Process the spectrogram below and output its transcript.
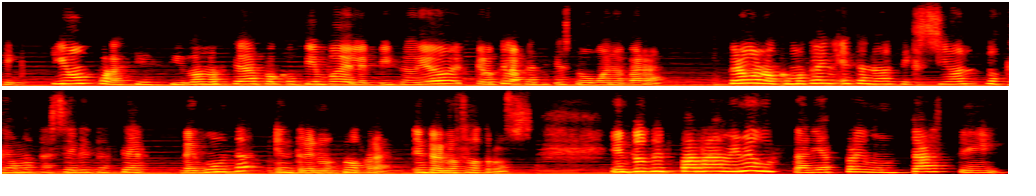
sección, por así decirlo. Nos queda poco tiempo del episodio. Creo que la plática estuvo buena, Parra. Pero bueno, como saben, esta nueva sección lo que vamos a hacer es hacer preguntas entre nosotras, entre nosotros. Entonces, Parra, a mí me gustaría preguntarte,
